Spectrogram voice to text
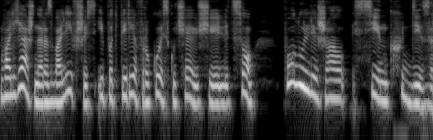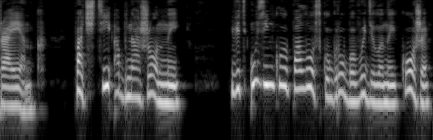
вальяжно развалившись и подперев рукой скучающее лицо, полу лежал Сингх Дизраенг, почти обнаженный. Ведь узенькую полоску грубо выделанной кожи,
